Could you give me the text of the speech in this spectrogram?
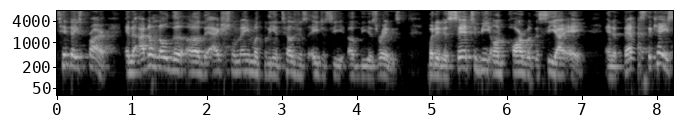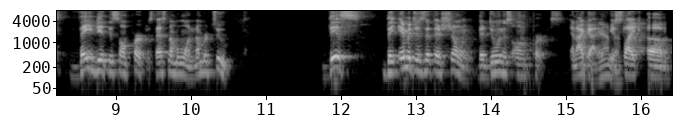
ten days prior. And I don't know the uh, the actual name of the intelligence agency of the Israelis, but it is said to be on par with the CIA. And if that's the case, they did this on purpose. That's number one. Number two, this the images that they're showing, they're doing this on purpose. And I got it. It's like um,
